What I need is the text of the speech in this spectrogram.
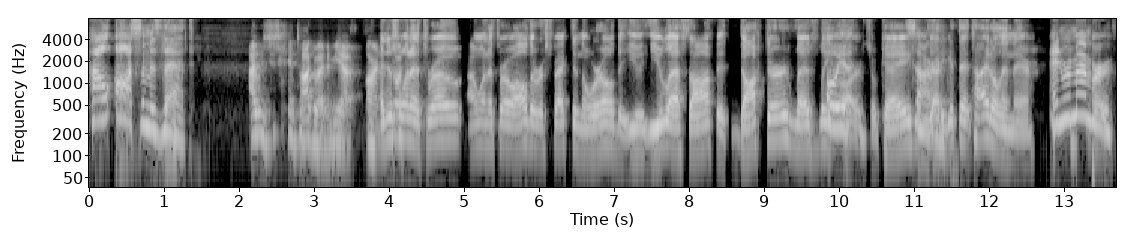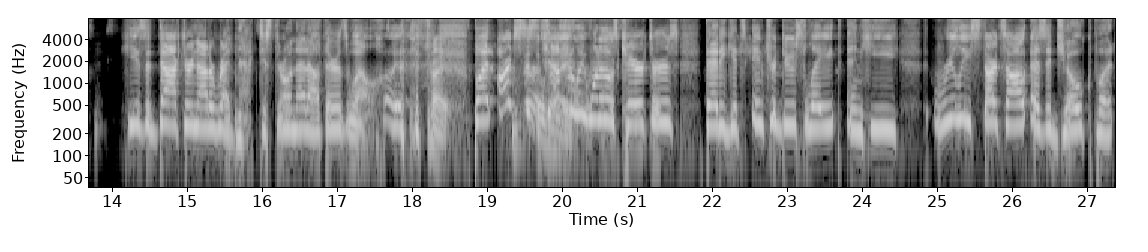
How awesome is that? i was just going to talk about him yeah Arn, I just want to throw I want to throw all the respect in the world that you you left off. It's Doctor Leslie Oh, yeah. Arch. Okay, Sorry. got to get that title in there. And remember, he's a doctor, not a redneck. Just throwing that out there as well. That's right. But Arch is That's right. definitely one of those characters that he gets introduced late and he really starts out as a joke, but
